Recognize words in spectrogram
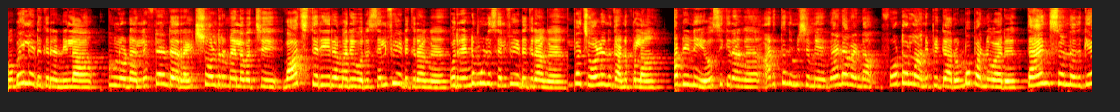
மொபைல் எடுக்கிற நிலா அவங்களோட லெஃப்ட் ஹேண்ட ரைட் ஷோல்டர் மேல வச்சு வாட்ச் தெரியற மாதிரி ஒரு செல்ஃபி எடுக்கிறாங்க. ஒரு ரெண்டு மூணு செல்ஃபி எடுக்கிறாங்க. இப்ப சோழனுக்கு அனுப்பலாம் அப்படின்னு யோசிக்கிறாங்க. அடுத்த நிமிஷமே வேண்டாம் வேண்டாம் போட்டோலாம் அனுப்பிட்டா ரொம்ப பண்ணுவாரு. தேங்க்ஸ் சொன்னதுக்கே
